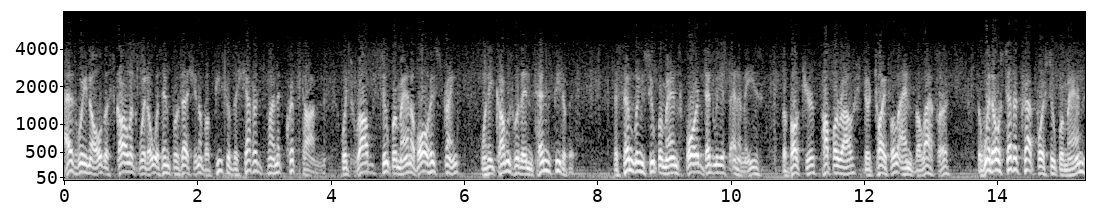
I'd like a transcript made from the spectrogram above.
As we know, the Scarlet Widow was in possession of a piece of the shattered planet Krypton, which robs Superman of all his strength when he comes within ten feet of it. Assembling Superman's four deadliest enemies, the Vulture, Papa Rausch, Der Teufel, and the Laffer, the widow set a trap for Superman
